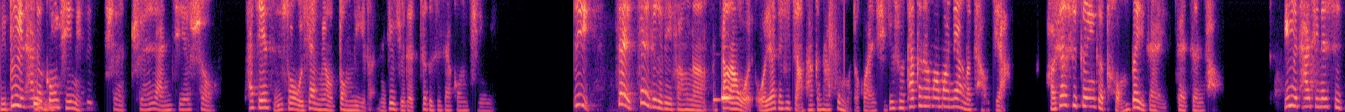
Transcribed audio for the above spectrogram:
你对于他的攻击，你是全全然接受。他今天只是说我现在没有动力了，你就觉得这个是在攻击你。所以在在这个地方呢，当然我我要再去讲他跟他父母的关系，就是说他跟他妈妈那样的吵架，好像是跟一个同辈在在争吵，因为他今天是。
